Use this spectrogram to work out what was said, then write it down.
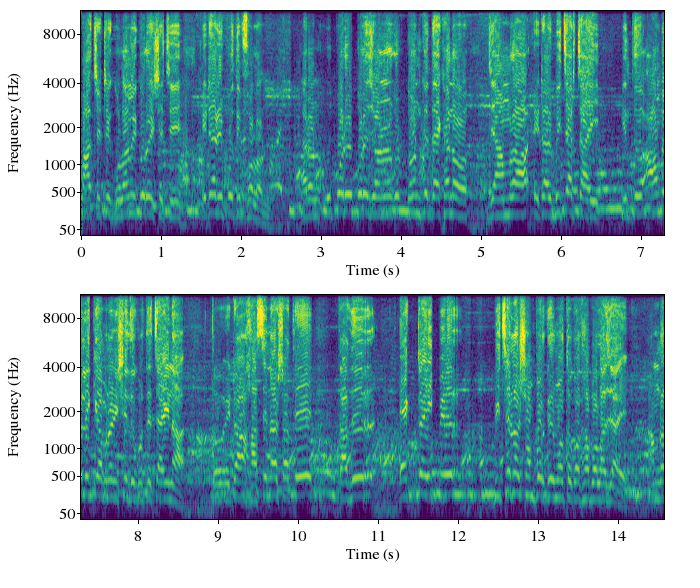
পা চেটে গোলামি করে এসেছে, এটারই প্রতিফলন। কারণ উপরে উপরে জনগণকে দেখানো যে আমরা এটার বিচার চাই, কিন্তু আওয়ামী লীগকে আমরা নিষিদ্ধ করতে চাই না। তো এটা হাসিনার সাথে তাদের এক টাইপের বিছানা সম্পর্কের মতো কথা বলা যায়। আমরা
